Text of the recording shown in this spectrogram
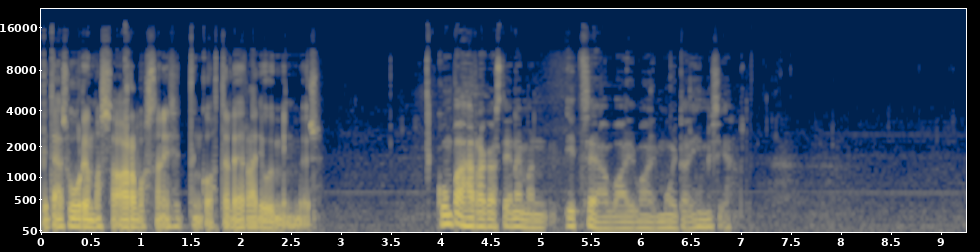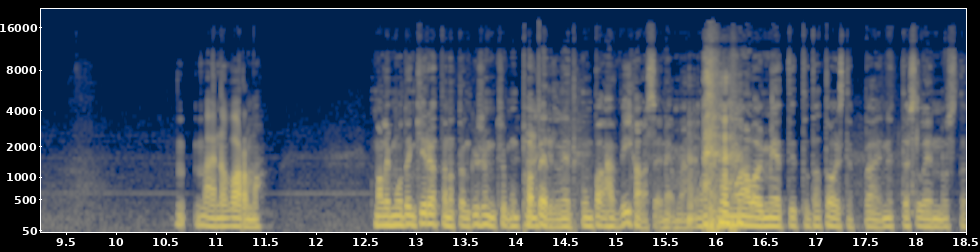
pitää suurimmassa arvossa, niin sitten kohtelee rajuimmin myös. Kumpaa hän rakasti enemmän itseään vai, vai muita ihmisiä? Mä en ole varma. Mä olin muuten kirjoittanut tuon kysymyksen mun paperille, että kumpaa hän vihasi enemmän, mutta mä aloin miettiä tuota toistepäin nyt tässä lennosta.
